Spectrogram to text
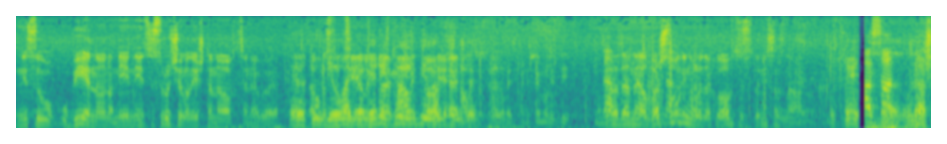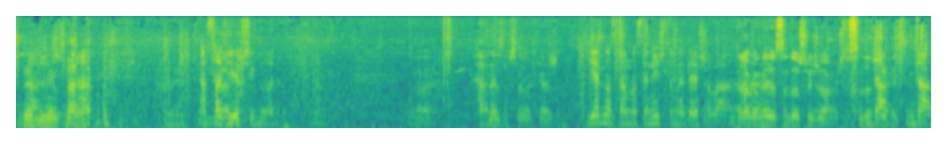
nisu ubijeno ono, nije, nije se srušilo ništa na ovce, nego je... Evo tu gdje ovaj stoji mali je bio tor je- lakši. Da, da, da, ne, ali baš su uginule, dakle, ovce su, to nisam znao. A sad, da, u naše preduzeće. da. A sad je još i gore. Ha, ne znam što da kažem. Jednostavno se ništa ne dešava. Drago mi je da sam došao i žao mi što sam došao. Da, da.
